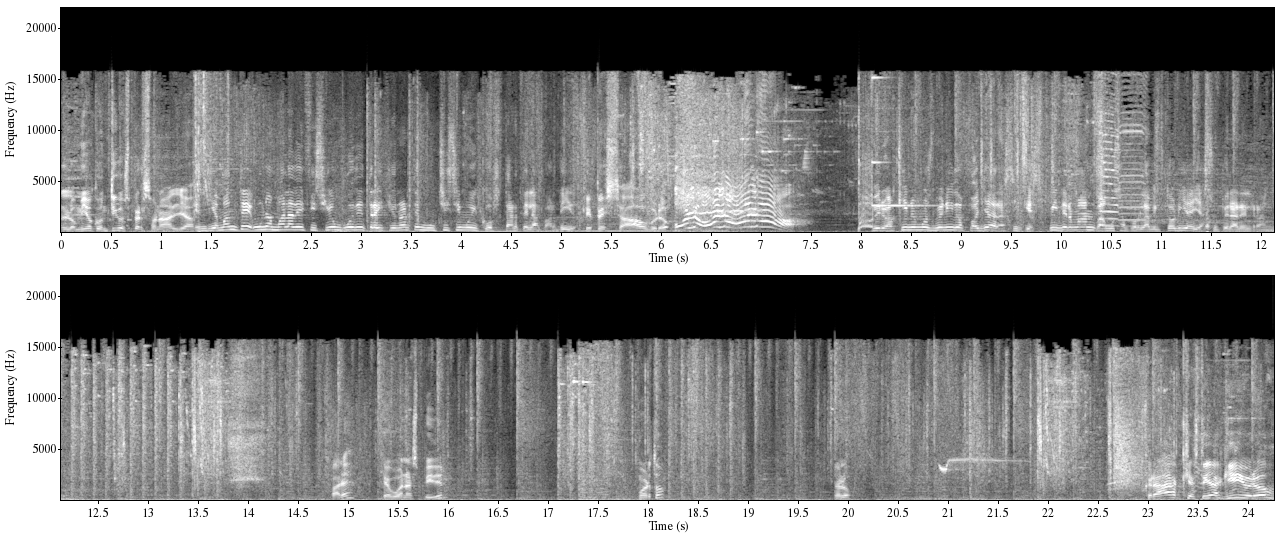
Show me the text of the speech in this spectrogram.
Lo mío contigo es personal ya. En diamante, una mala decisión puede traicionarte muchísimo y costarte la partida. Qué pesado, bro. ¡Hola, hola, hola! Pero aquí no hemos venido a fallar, así que Spider-Man, vamos a por la victoria y a superar el rango. Vale, qué buena Spider. ¿Muerto? Míralo. Crack, estoy aquí, bro.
